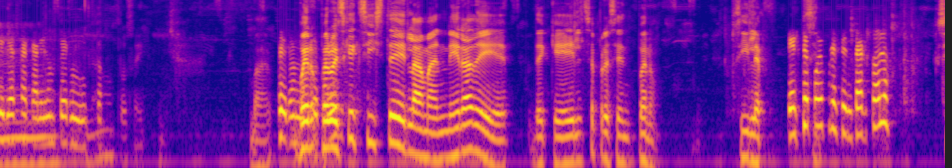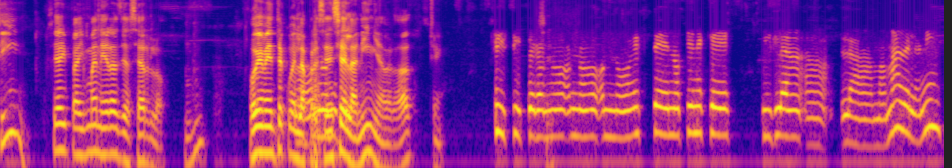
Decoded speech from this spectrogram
quería sacarle un permiso. Va. Pero no bueno, pero es que existe la manera de, de que él se presente, bueno, sí, le, Él se puede presentar solo. sí, sí hay, hay maneras de hacerlo. Obviamente con la presencia de la niña, ¿verdad? Sí. Sí, sí, pero no no no este no tiene que ir la ah, la mamá de la niña.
